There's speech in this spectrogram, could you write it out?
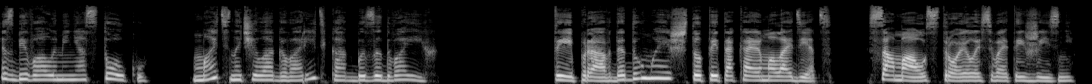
сбивало меня с толку. Мать начала говорить как бы за двоих. «Ты правда думаешь, что ты такая молодец? Сама устроилась в этой жизни?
